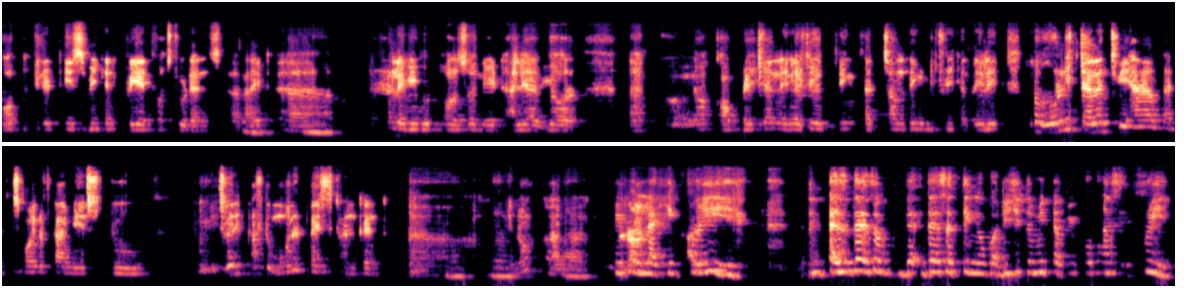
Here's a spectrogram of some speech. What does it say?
opportunities we can create for students uh, right mm-hmm. uh, definitely we would also need Aliah your uh, you know cooperation and if you think that something which we can really you know only challenge we have at this point of time is to, to it's very tough to monetize content uh, mm-hmm. you know uh, people like it free there's, that's a that's a thing about digital media people want it free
